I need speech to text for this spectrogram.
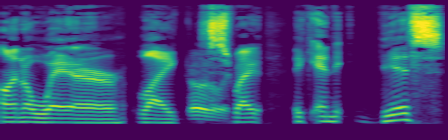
unaware, like Totally. swag. Like, and this,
